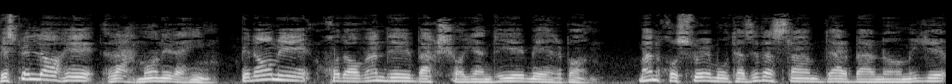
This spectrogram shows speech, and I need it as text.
بسم الله الرحمن الرحیم. به نام خداوند بخشاینده مهربان. من خسرو معتزد هستم. در برنامه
